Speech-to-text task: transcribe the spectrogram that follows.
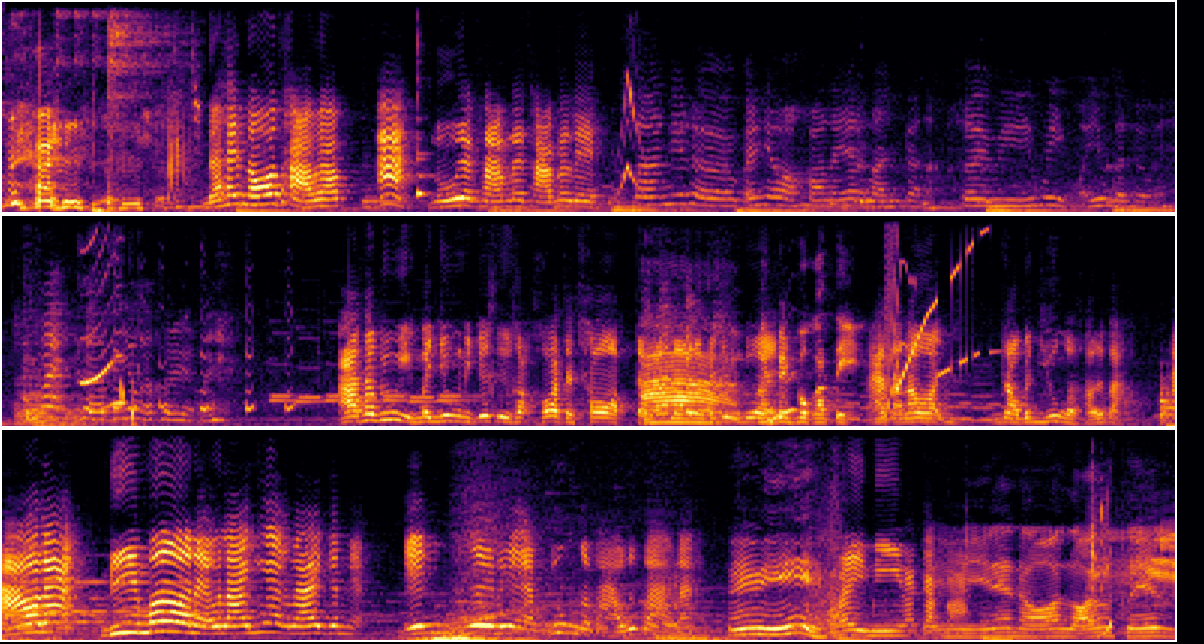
ไม่ใช่ไม่ใช่เดี๋ยวให้น้องถามนะครับ อะหนูอยากถามอะไรถามได้เลย ตอนที่เธอไปเที่ยวกับเขาแล้วแยกร้านกันอะ เคยมีผู้หญิ งมายุ่งกับเธอไหมไม่เธอไปยุ่งกับคนอื่นไหมอะถ้าพี่ผู้หญิงมายุ่งนี่ก็คือเขาเขาอาจจะชอบแต่ว่าเราจะไม่ยุ่งด้วย มันเป็นปกติ อะแต่เราอะเราไปยุ่งกับเขาหรือเปล่า เอาละดีเมอร์เนี่ยเวลาแยกร้านกันเนี่ย เอ็งเคยไปแอบยุ่งกับสาวหรือเปล่านะ ไม่มีไม่มีนะกระไม่ต่ายมีแน่นอนร้อยเปอร์เซ็นต์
